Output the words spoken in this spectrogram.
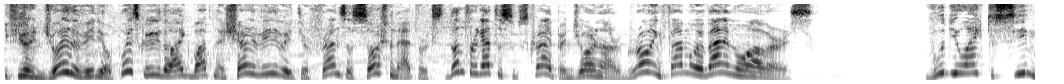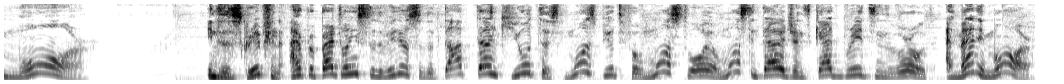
If you enjoyed the video, please click the like button and share the video with your friends on social networks. Don't forget to subscribe and join our growing family of animal lovers. Would you like to see more? In the description, I prepared links to the videos of the top 10 cutest, most beautiful, most loyal, most intelligent cat breeds in the world, and many more.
